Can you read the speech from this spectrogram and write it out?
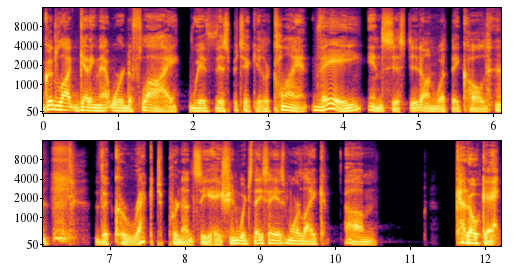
Good luck getting that word to fly with this particular client. They insisted on what they called the correct pronunciation, which they say is more like um, karaoke.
